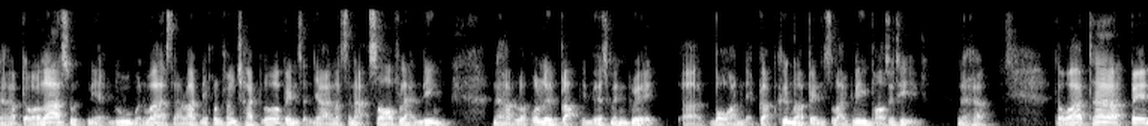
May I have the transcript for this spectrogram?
นะครับแต่ว่าล่าสุดเนี่ยดูเหมือนว่าสหรัฐเนี่ยค่อนข้างชัดแล้วว่าเป็นสัญญาณลักษณะ soft landing นะครับเราก็เลยปรับ investment grade bond เนี่ยกลับขึ้นมาเป็น slightly positive นะครับแต่ว่าถ้าเป็น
